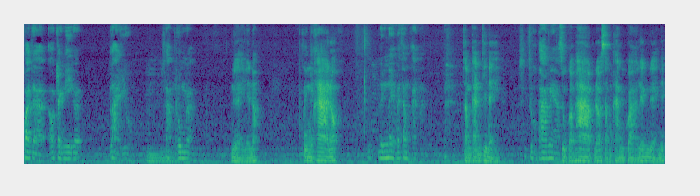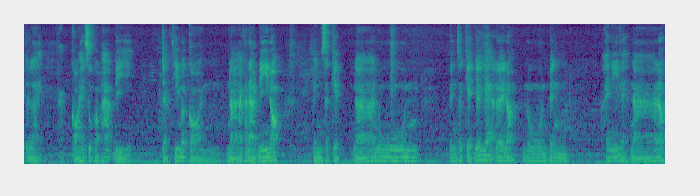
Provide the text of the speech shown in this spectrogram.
กว่าจะออกจากนี่ก็หลายอยู่อืม สามทุ่มละเหนื่อยเลยเนาะคุ้มค่าเนาะเรื่องไหนไม่สำคัญครับสำคัญที่ไหน สุขภาพเนี่ยครับสุขภาพเนาะสำคัญกว่าเรื่องเหนื่อยไม่เป็นไรครับขอให้สุขภาพดี จากที่เมื่อก่อนหนาขนาดนี้เนาะเป็นสะเก็ดหนานูน เป็นสะเก็ดเยอะแยะเลยเนาะนูนเป็นไอ้นี่เลยหนาเนาะ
